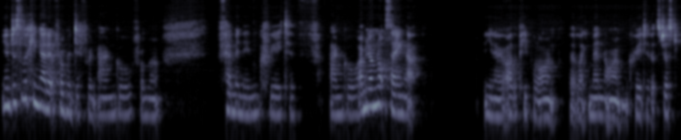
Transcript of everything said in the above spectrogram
you know, just looking at it from a different angle, from a feminine creative angle. I mean, I'm not saying that you know other people aren't that like men aren't creative it's just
